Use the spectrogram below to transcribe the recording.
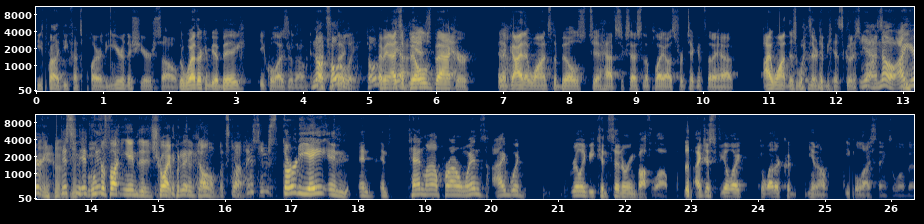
he's probably defensive player of the year this year. So The weather can be a big equalizer, though. no, That's totally, totally. I mean, as yeah. a Bills backer and Yeah. a guy that wants the Bills to have success in the playoffs for tickets that I have, I want this weather to be as good as yeah, possible. no, I hear you. This it, Move the fucking game to Detroit. Put it in a dome. Let's go. this year's 38 and and and 10 mile per hour winds. I would really be considering Buffalo. I just feel like the weather could, you know, equalize things a little bit.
